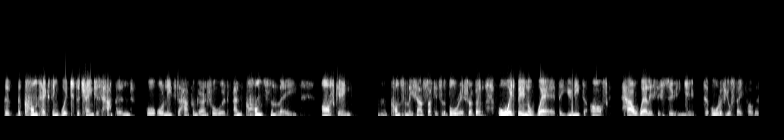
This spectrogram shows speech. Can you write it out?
the the context in which the change has happened, or, or needs to happen going forward, and constantly asking. Constantly sounds like it's laborious, right? But always being aware that you need to ask, how well is this suiting you to all of your stakeholders?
